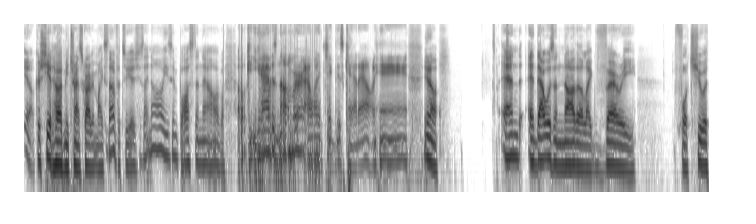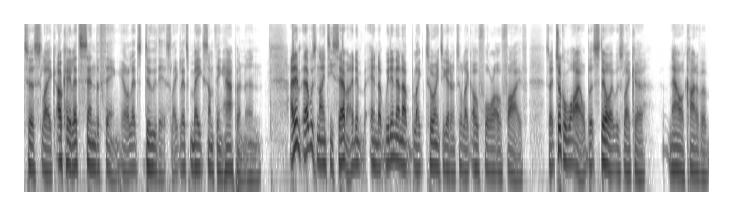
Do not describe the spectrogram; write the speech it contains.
you know, because she had heard me transcribing Mike Stern for two years. She's like, no, he's in Boston now. Oh, can you have his number? I want to check this cat out. you know, and and that was another like very fortuitous like okay let's send the thing you know let's do this like let's make something happen. And i didn't that was 97 i didn't end up we didn't end up like touring together until like 04 or 05 so it took a while but still it was like a now a kind of a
